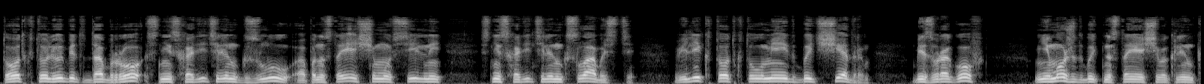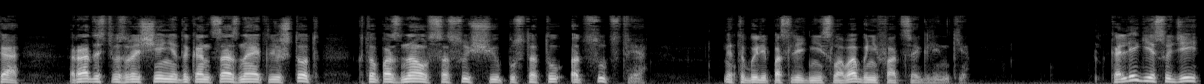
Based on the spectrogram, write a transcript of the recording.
тот, кто любит добро, снисходителен к злу, а по-настоящему сильный снисходителен к слабости. Велик тот, кто умеет быть щедрым. Без врагов не может быть настоящего клинка. Радость возвращения до конца знает лишь тот, кто познал сосущую пустоту отсутствия». Это были последние слова Бонифация Глинки. Коллегия судей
